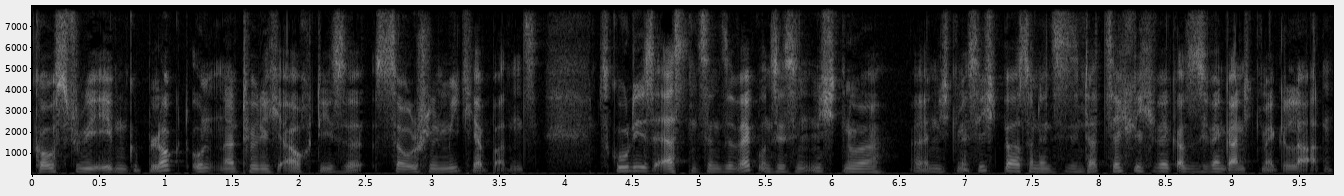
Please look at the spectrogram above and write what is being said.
Ghostery eben geblockt und natürlich auch diese Social Media Buttons. Das Gute ist, erstens sind sie weg und sie sind nicht nur äh, nicht mehr sichtbar, sondern sie sind tatsächlich weg, also sie werden gar nicht mehr geladen.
